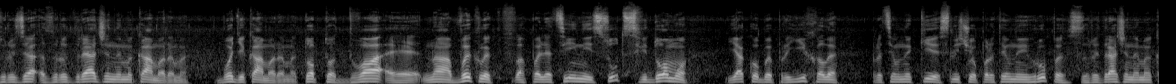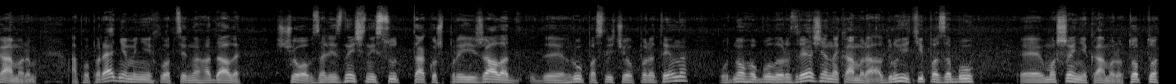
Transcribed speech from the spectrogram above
з розря- з розрядженими камерами, бодікамерами. Тобто два на виклик в апеляційний суд свідомо якоби приїхали працівники слідчо-оперативної групи з розрядженими камерами. А попередньо мені хлопці нагадали, що в залізничний суд також приїжджала група слідчо-оперативна. Одного була розряджена камера, а другий типа забув е, в машині камеру. Тобто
